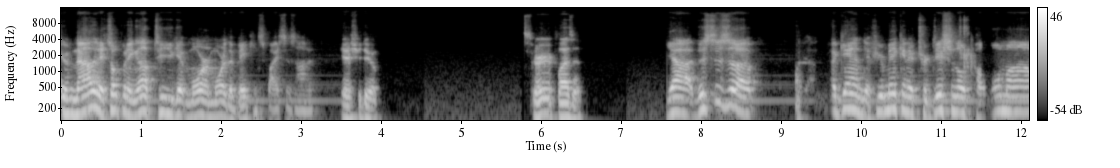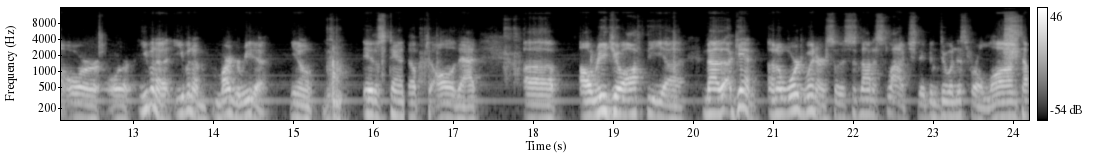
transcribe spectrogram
Now that it's opening up, too, you get more and more of the baking spices on it. Yes, you do. It's very pleasant. Yeah, this is a again, if you're making a traditional paloma or or even a even a margarita, you know, it'll stand up to all of that. Uh, I'll read you off the uh, now again an award winner, so this is not a slouch. They've been doing this for a long time.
